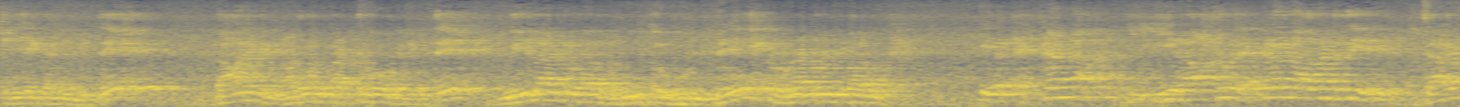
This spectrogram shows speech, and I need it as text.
చేయగలిగితే దానికి నడువు కట్టుకోగలిగితే మీలాంటి వారు ఉంటూ ఉంటే ఇక్కడ ఉన్నటువంటి వారు ఎక్కడన్నా ఈ- ఈ రాష్ట్రంలో ఎక్కడన్నా అలాంటిది జరగ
